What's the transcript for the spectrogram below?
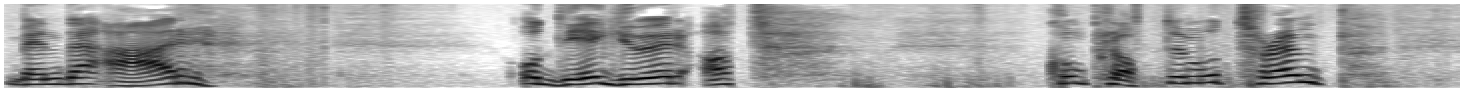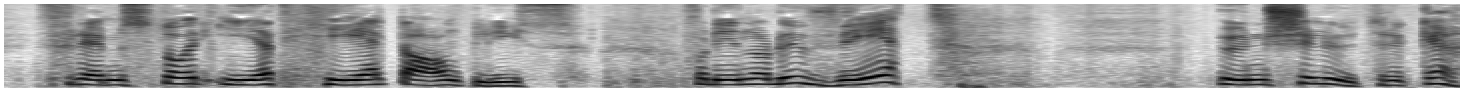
Men det er Og det gjør at komplottet mot Trump fremstår i et helt annet lys. Fordi når du vet Unnskyld uttrykket.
